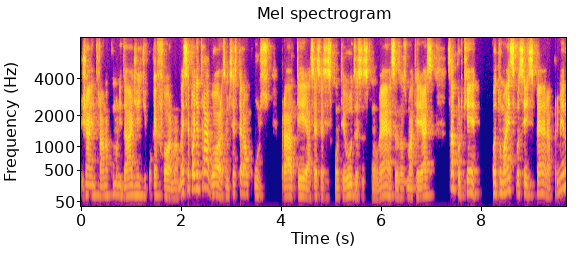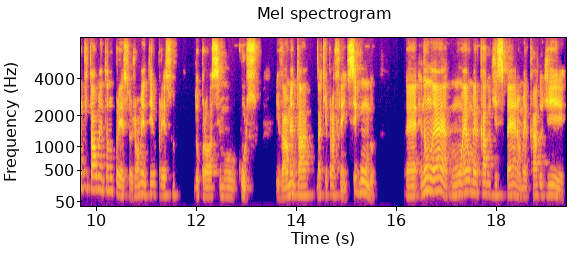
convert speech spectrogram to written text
já entrar na comunidade de qualquer forma. Mas você pode entrar agora, você não precisa esperar o curso para ter acesso a esses conteúdos, essas conversas, aos materiais. Sabe por quê? Quanto mais você espera, primeiro que está aumentando o preço, eu já aumentei o preço do próximo curso e vai aumentar daqui para frente. Segundo, é, não é não é um mercado de espera, é um mercado de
